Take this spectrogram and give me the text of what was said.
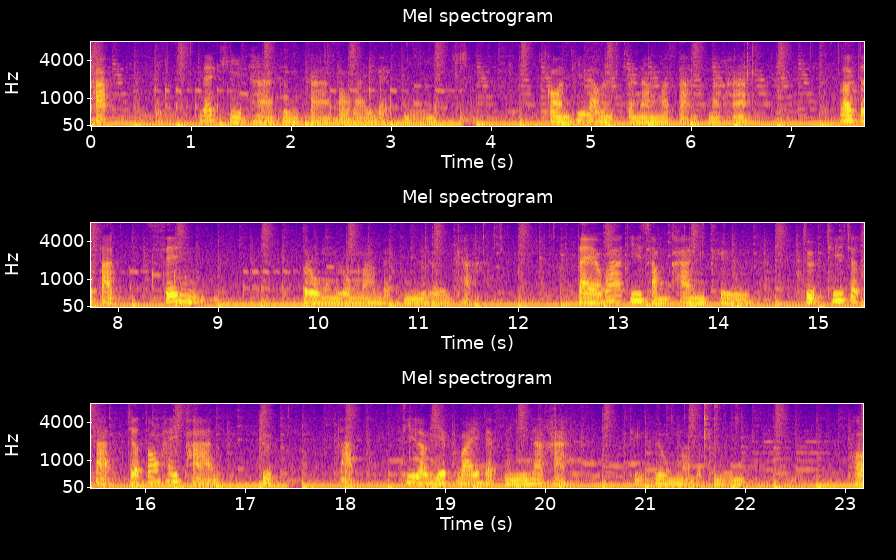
พับและขีดหากึ่งกลางเอาไว้แบบนี้ ก่อนที่เราจะนำมาตัดนะคะ เราจะตัดเส้นตรงลงมาแบบนี้เลยค่ะ แต่ว่าที่สำคัญคือจุดที่จะตัดจะต้องให้ผ่านจุดตัดที่เราเย็บไว้แบบนี้นะคะ ถึงลงมาแบบนี้ พอ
